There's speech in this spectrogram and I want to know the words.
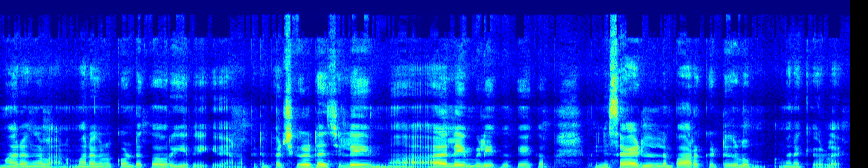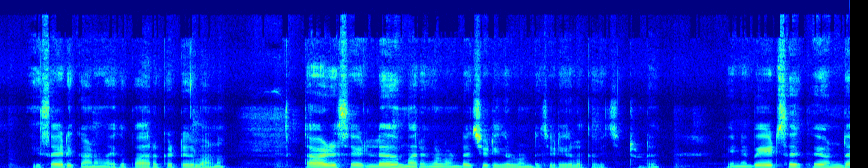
മരങ്ങളാണ്. മരങ്ങൾ കൊണ്ട് കവർ ചെയ്തിരിക്കുകയാണ്. പിന്നെ പക്ഷികളുടെ ചില്ലയും അലയും വിളിയൊക്കെ കേൾക്കാം. പിന്നെ സൈഡിലെല്ലാം പാറക്കെട്ടുകളും അങ്ങനെയൊക്കെയുള്ള ഈ സൈഡിൽ കാണുന്നതൊക്കെ പാറക്കെട്ടുകളാണ്. താഴെ സൈഡിൽ മരങ്ങളുണ്ട് ചെടികളുണ്ട് ചെടികളൊക്കെ വെച്ചിട്ടുണ്ട്. പിന്നെ ബേഡ്സൊക്കെ ഉണ്ട്.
